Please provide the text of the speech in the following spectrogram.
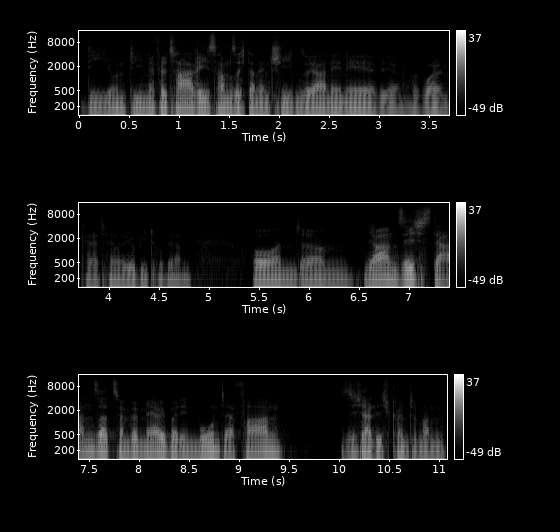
Die und die Nefeltaris haben sich dann entschieden, so, ja, nee, nee, wir, wollen keine Tenryubito werden. Und ähm, ja, an sich ist der Ansatz, wenn wir mehr über den Mond erfahren, sicherlich könnte man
